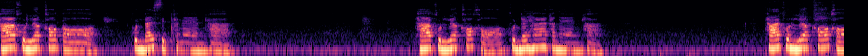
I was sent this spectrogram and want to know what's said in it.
ถ้าคุณเลือกข้อกอ คุณได้สิบคะแนนค่ะ ถ้าคุณเลือกข้อขอ คุณได้ห้าคะแนนค่ะ ถ้าคุณเลือกข้อคอ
